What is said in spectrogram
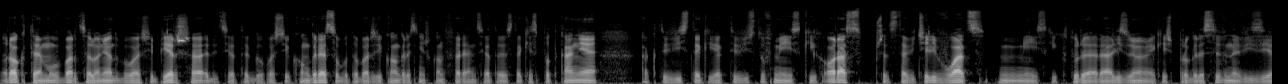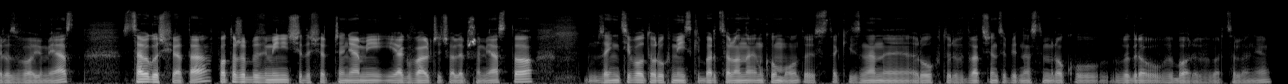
Rok temu w Barcelonie odbyła się pierwsza edycja tego właśnie kongresu, bo to bardziej kongres niż konferencja. To jest takie spotkanie aktywistek i aktywistów miejskich oraz przedstawicieli władz miejskich, które realizują jakieś progresywne wizje rozwoju miast z całego świata, po to, żeby wymienić się doświadczeniami, jak walczyć o lepsze miasto. Zainicjował to ruch miejski Barcelona en Comú. To jest taki znany ruch, który w 2015 roku wygrał wybory w Barcelonie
